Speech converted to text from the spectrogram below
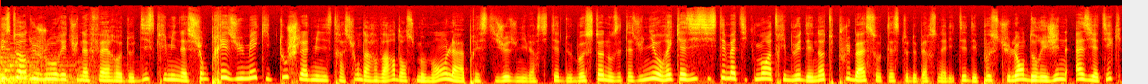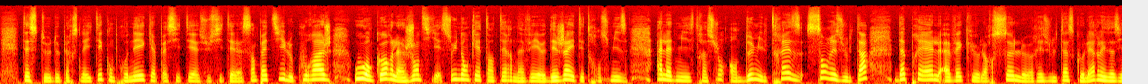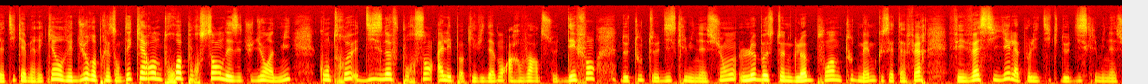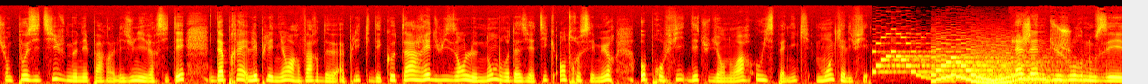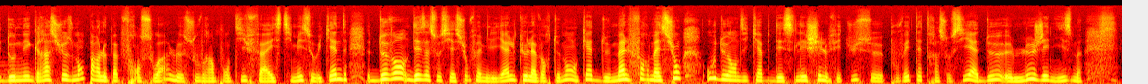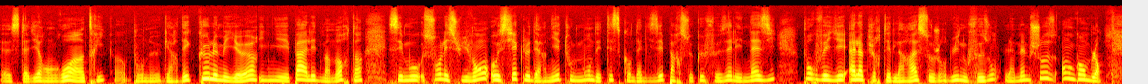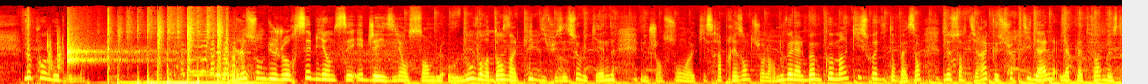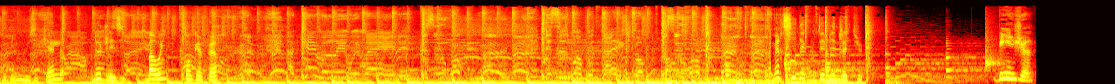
L'histoire du jour est une affaire de discrimination présumée qui touche l'administration d'Harvard en ce moment. La prestigieuse université de Boston aux États-Unis aurait quasi systématiquement attribué des notes plus basses aux tests de personnalité des postulants d'origine asiatique. Tests de personnalité comprenaient capacité à susciter la sympathie, le courage ou encore la gentillesse. Une enquête interne avait euh, déjà été transmise à l'administration en 2013 sans résultat. D'après elle, avec leur seul résultat scolaire, les Asiatiques américains auraient dû représenter 43% des étudiants admis contre 19% à l'époque. Évidemment, Harvard se défend de toute discrimination. Le Boston Globe pointe tout de même que cette affaire fait vaciller la politique de discrimination positive menée par les universités. D'après les plaignants, Harvard applique des quotas réduisant le nombre d'Asiatiques entre ses murs au profit d'étudiants noirs ou hispaniques moins qualifiés. La gêne du jour nous est donnée gracieusement par le pape François. Le souverain pontife a estimé ce week-end devant des associations familiales que l'avortement en cas de malformation ou de handicap décelé chez le fœtus euh, pouvait être associé à de l'eugénisme, euh, c'est-à-dire en gros à un tri, hein, pour ne garder que le meilleur. Il n'y est pas allé de main morte. Hein. Ces mots sont les suivants. Au siècle dernier, tout le monde était scandalisé par ce que faisaient les nazis pour veiller à la pureté de la race. Aujourd'hui, nous faisons la même chose en blanc. Le point Godwin. Le son du jour, c'est Beyoncé et Jay-Z ensemble au Louvre dans un clip diffusé ce week-end. Une chanson euh, qui sera présente sur leur nouvel album commun qui, soit dit en passant, ne sortira que sur Tidal, la plateforme de streaming musical de Jay-Z. Bah oui, tant qu'à faire. Merci d'écouter Binge Actu. Binge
